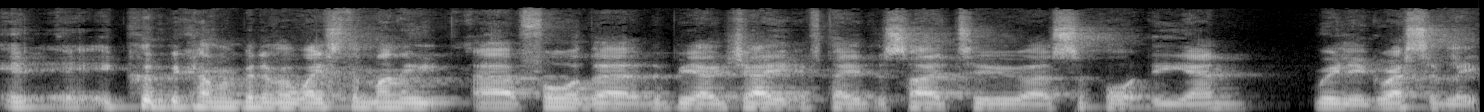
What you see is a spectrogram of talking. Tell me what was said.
it, it could become a bit of a waste of money uh, for the, the BOJ if they decide to uh, support the yen really aggressively.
